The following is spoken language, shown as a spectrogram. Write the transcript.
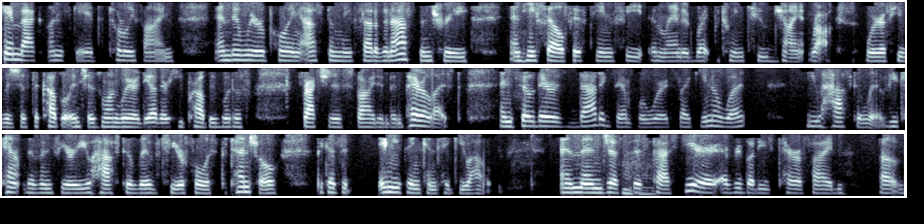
came back unscathed, totally fine. And then we were pulling aspen leaves out of an aspen tree, and he fell 15 feet and landed right between two giant rocks. Where if he was just a couple inches one way or the other, he probably would have fractured his spine and been paralyzed. And so there's that example where it's like, you know what? you have to live. You can't live in fear. You have to live to your fullest potential because it, anything can take you out. And then just mm-hmm. this past year, everybody's terrified of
